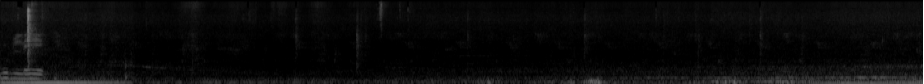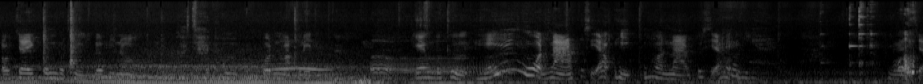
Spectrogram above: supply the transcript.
รุ่นเล็กเข้าใจคนบ่ถือเด้อพี่น้องเข้าใจคนมักเล่นนะแห้งบ่ถือแห้งงวดหนาผู้สิเอาอีกงวดหนาผู้สิเอาอีกเหลือใจ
